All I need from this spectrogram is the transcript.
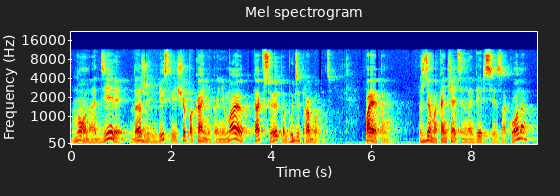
но на деле даже юристы еще пока не понимают, как все это будет работать. Поэтому ждем окончательной версии закона,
